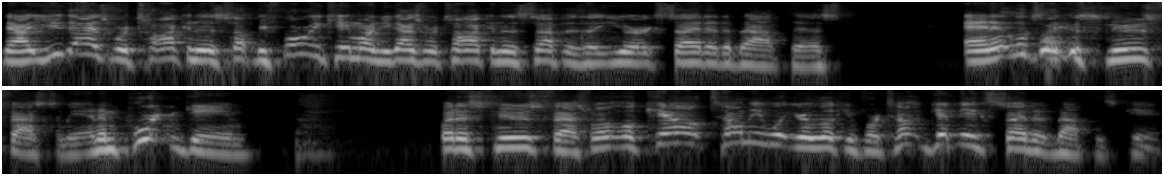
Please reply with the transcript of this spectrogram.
Now, you guys were talking this up before we came on. You guys were talking this up is that you're excited about this, and it looks like a snooze fest to me. An important game, but a snooze fest. Well, well Cale, tell me what you're looking for. Tell, get me excited about this game.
